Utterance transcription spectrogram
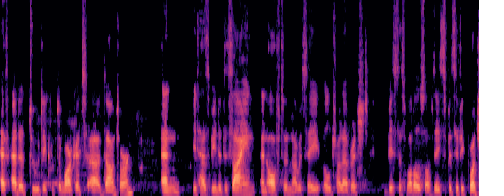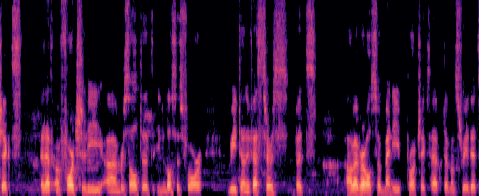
have added to the crypto market uh, downturn. And it has been the design and often, I would say, ultra leveraged business models of these specific projects that have unfortunately um, resulted in losses for retail investors, but however, also many projects have demonstrated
